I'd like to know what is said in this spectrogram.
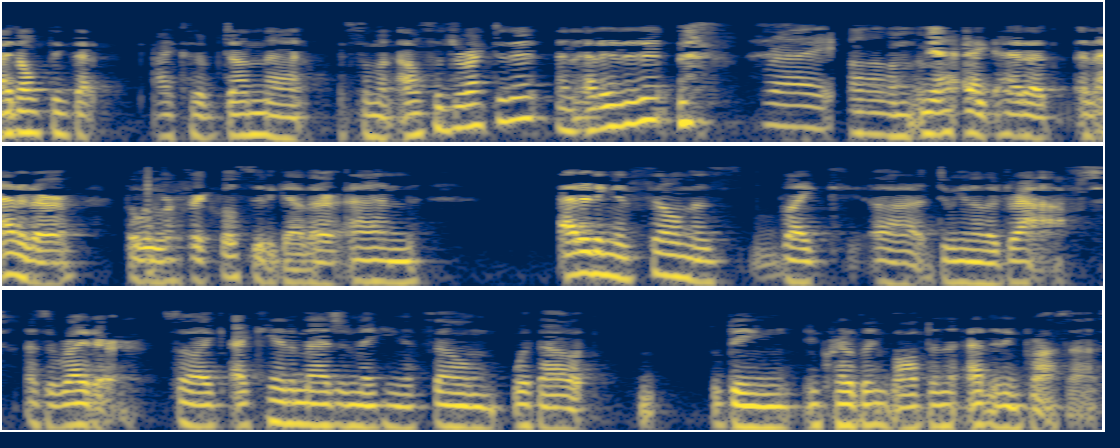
I don't think that I could have done that if someone else had directed it and edited it. Right. um, I mean, I, I had a, an editor, but we worked very closely together, and editing in film is like uh, doing another draft as a writer. So I, I can't imagine making a film without being incredibly involved in the editing process.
